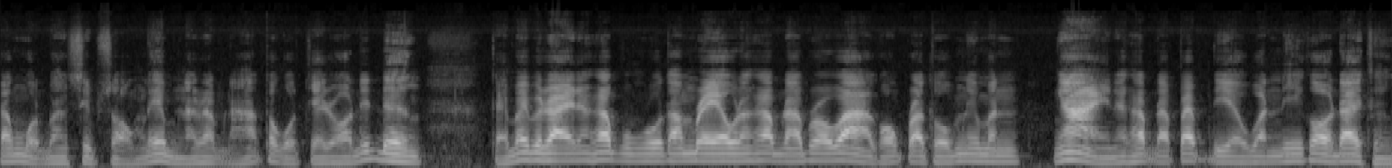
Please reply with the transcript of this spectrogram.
ทั้งหมดมัน 12 เล่มนะครับนะต้องอดใจรอนิดนึงแต่ไม่เป็นไรนะครับคุณครูทำเร็วนะครับนะเพราะว่าของประถมนี่มันง่ายนะครับนะแป๊บเดียววันนี้ก็ได้ถึง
